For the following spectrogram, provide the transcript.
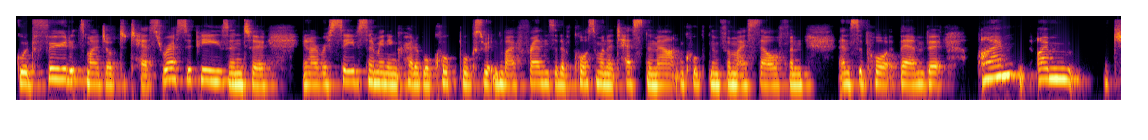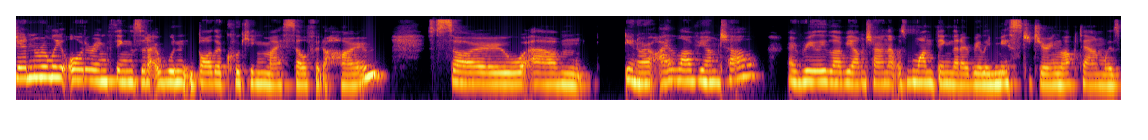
good food. It's my job to test recipes and to, you know, I receive so many incredible cookbooks written by friends. And of course, I want to test them out and cook them for myself and and support them. But I'm I'm generally ordering things that I wouldn't bother cooking myself at home. So um, you know, I love yum cha. I really love yum cha. And that was one thing that I really missed during lockdown was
